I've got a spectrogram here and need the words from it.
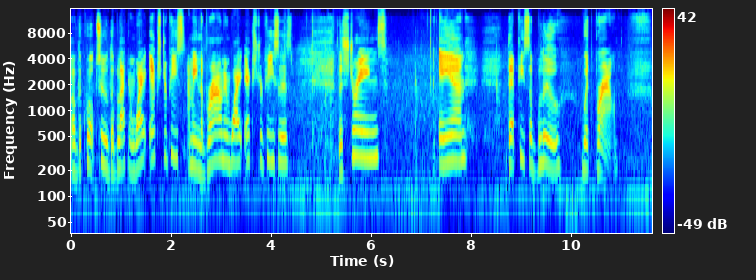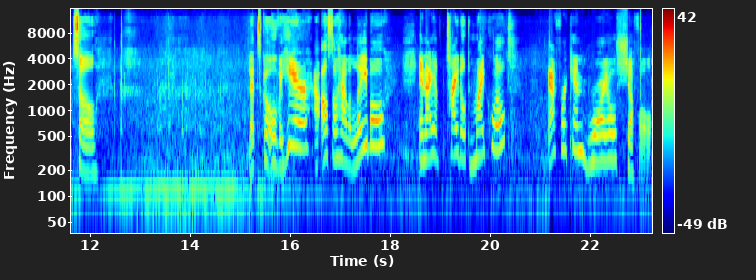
of the quilt too. The black and white extra piece, I mean the brown and white extra pieces, the strings, and that piece of blue with brown. So let's go over here. I also have a label and I have titled my quilt African Royal Shuffle.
